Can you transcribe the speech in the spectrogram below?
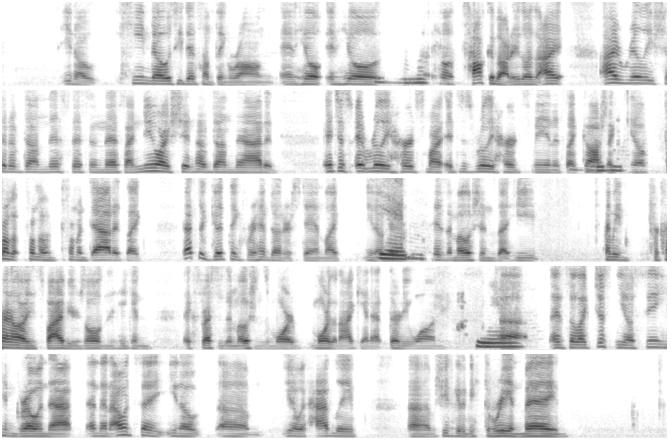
you know, he knows he did something wrong, and he'll and he'll mm-hmm. he'll talk about it. He goes, I I really should have done this, this, and this. I knew I shouldn't have done that, and it just it really hurts my it just really hurts me. And it's like, gosh, like mm-hmm. you know, from a from a from a dad, it's like that's a good thing for him to understand, like you know yeah. his, his, emotions that he. I mean, for crying out loud, he's five years old and he can express his emotions more more than I can at 31. Yeah. Uh, and so, like, just you know, seeing him grow in that, and then I would say, you know, um, you know, with Hadley, um, she's going to be three in May.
